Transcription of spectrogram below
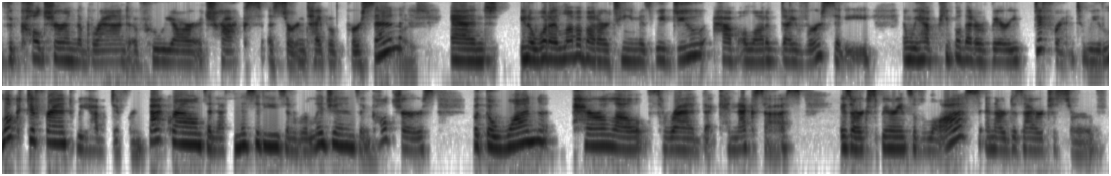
the culture and the brand of who we are attracts a certain type of person. Nice. And you know what I love about our team is we do have a lot of diversity and we have people that are very different. We look different, we have different backgrounds and ethnicities and religions and cultures, but the one parallel thread that connects us is our experience of loss and our desire to serve.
